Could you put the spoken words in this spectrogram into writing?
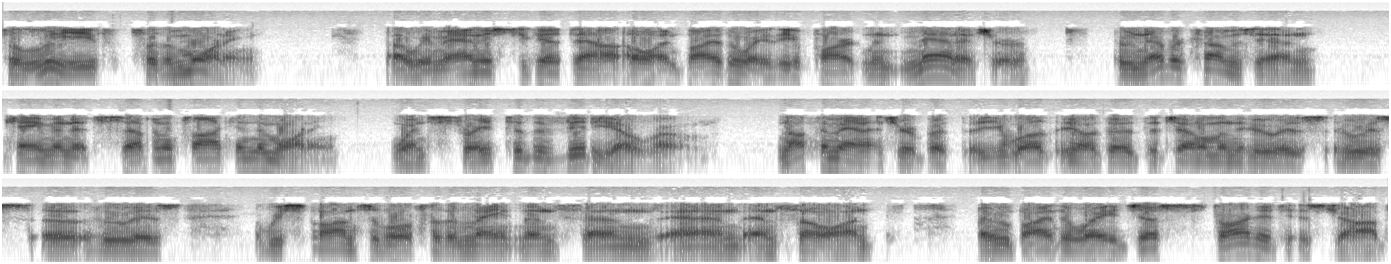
to leave for the morning. Uh, we managed to get down. Oh, and by the way, the apartment manager, who never comes in, came in at seven o'clock in the morning. Went straight to the video room. Not the manager, but the, well, you know, the the gentleman who is who is uh, who is responsible for the maintenance and and and so on. Who, by the way, just started his job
